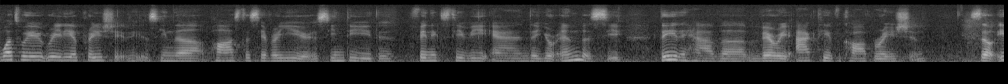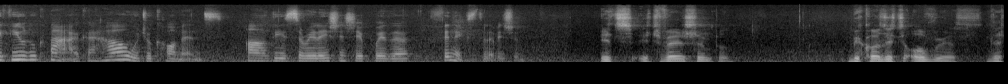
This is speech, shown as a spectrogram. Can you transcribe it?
What we really appreciate is in the past several years, indeed, Phoenix TV and your embassy did have a very active cooperation. So if you look back, how would you comment on this relationship with uh, Phoenix Television? It's, it's very simple. Because it's obvious that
